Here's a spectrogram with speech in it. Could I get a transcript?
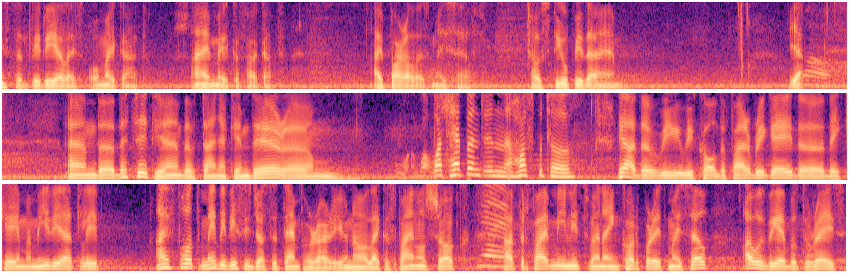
instantly realized, "Oh my God, I make a fuck up. I paralyzed myself. How stupid I am." Yeah. Wow. And uh, that's it. Yeah, the Tanya came there. Um, what happened in the hospital? Yeah, the, we, we called the fire brigade. Uh, they came immediately. I thought maybe this is just a temporary, you know, like a spinal shock. Yeah, yeah. After five minutes, when I incorporate myself, I would be able to raise.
